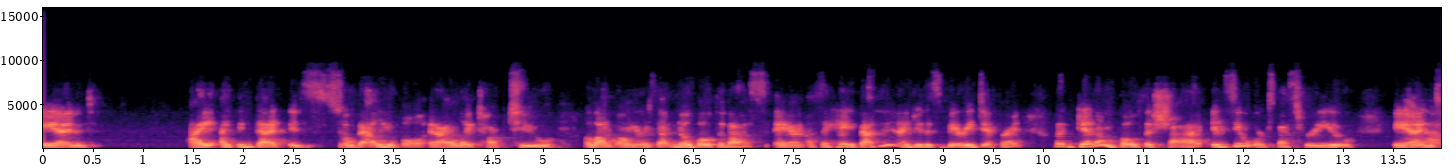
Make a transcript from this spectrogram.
and I, I think that is so valuable. And I'll like talk to a lot of owners that know both of us and I'll say, hey, Bethany and I do this very different, but give them both a shot and see what works best for you. And yeah.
